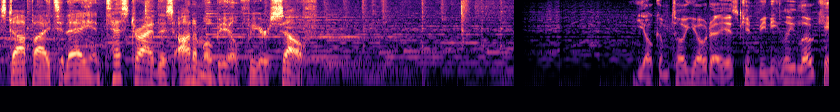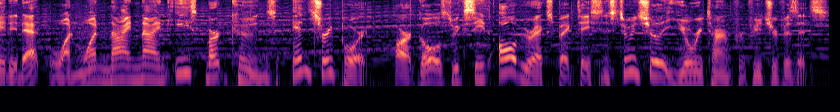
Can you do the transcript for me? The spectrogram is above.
Stop by today and test drive this automobile for yourself. Yokem Toyota is conveniently located at 1199 East Bert Kouns in Shreveport. Our goal is to exceed all of your expectations to ensure that you'll return for future visits.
